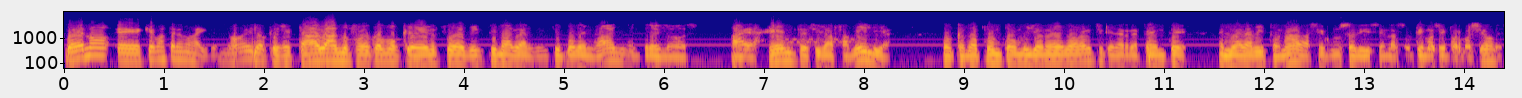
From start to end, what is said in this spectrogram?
Bueno, eh, ¿qué más tenemos ahí? No, y lo que se está hablando fue como que él fue víctima de algún tipo de engaño entre los agentes y la familia, porque 2.1 millones de dólares y que de repente no había visto nada, según se dice en las últimas informaciones.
